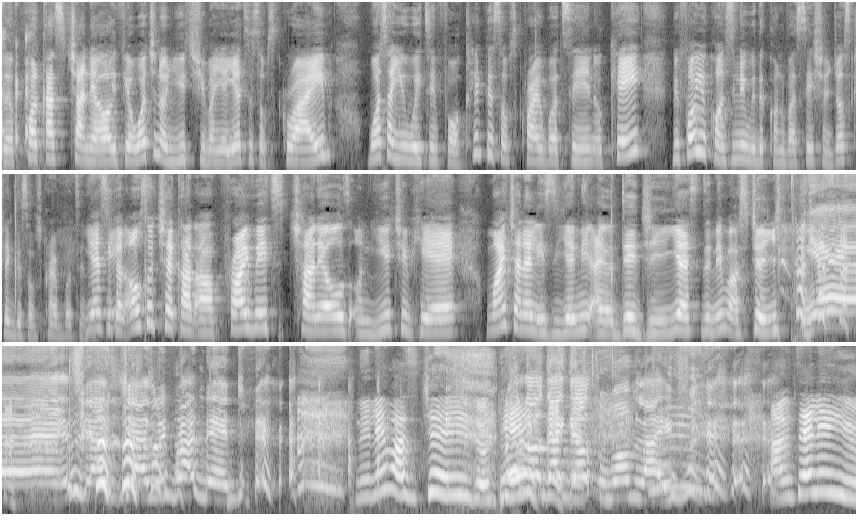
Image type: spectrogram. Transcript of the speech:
the podcast channel, if you're watching on YouTube and you're yet to subscribe, what are you waiting for? Click the subscribe button, okay? Before you continue with the conversation, just click the subscribe button. Yes, you can also check out our private channels on YouTube here. My channel is Yemi Ayodeji. Yes, the name has changed. yes, she has, she has rebranded. the name has changed, okay? no longer girl to mom life. I'm telling you,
